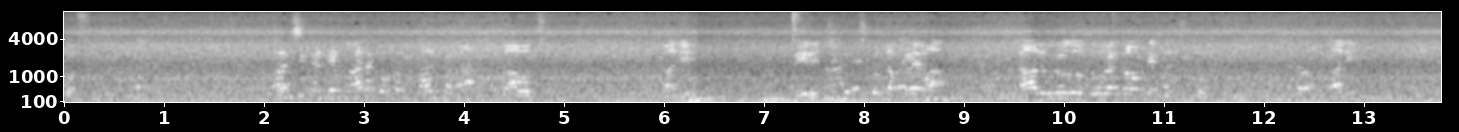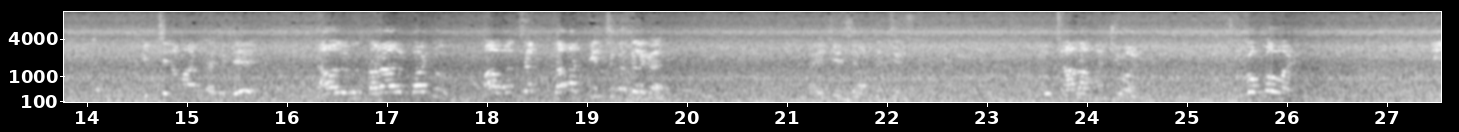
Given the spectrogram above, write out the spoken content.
కోసం. మనిషి కంటే మాట గొప్పది కాదు కదా? కావచ్చు. కానీ మీరు చిక్కుకున్న ప్రేమ నాలుగు రోజులు దూరంగా ఉంటే మర్చిపోవచ్చు కానీ ఇచ్చిన మాట తగ్గితే నాలుగు తరాల పాటు ఆ వంశం తల తీర్చుకు తిరగాలి. దయచేసి అర్థం చేసుకో నువ్వు చాలా మంచివాడు గొప్పవాడి నీ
